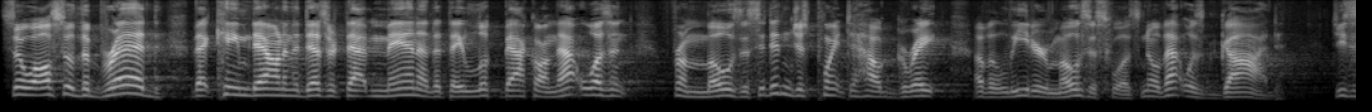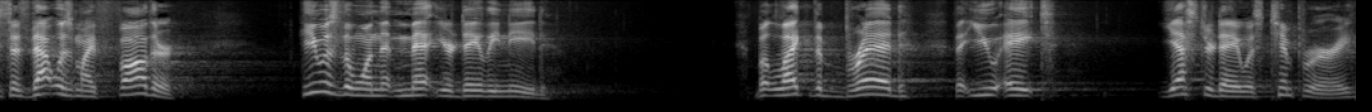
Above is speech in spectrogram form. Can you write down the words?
So, also, the bread that came down in the desert, that manna that they look back on, that wasn't from Moses. It didn't just point to how great of a leader Moses was. No, that was God. Jesus says, That was my Father. He was the one that met your daily need. But like the bread that you ate yesterday was temporary,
